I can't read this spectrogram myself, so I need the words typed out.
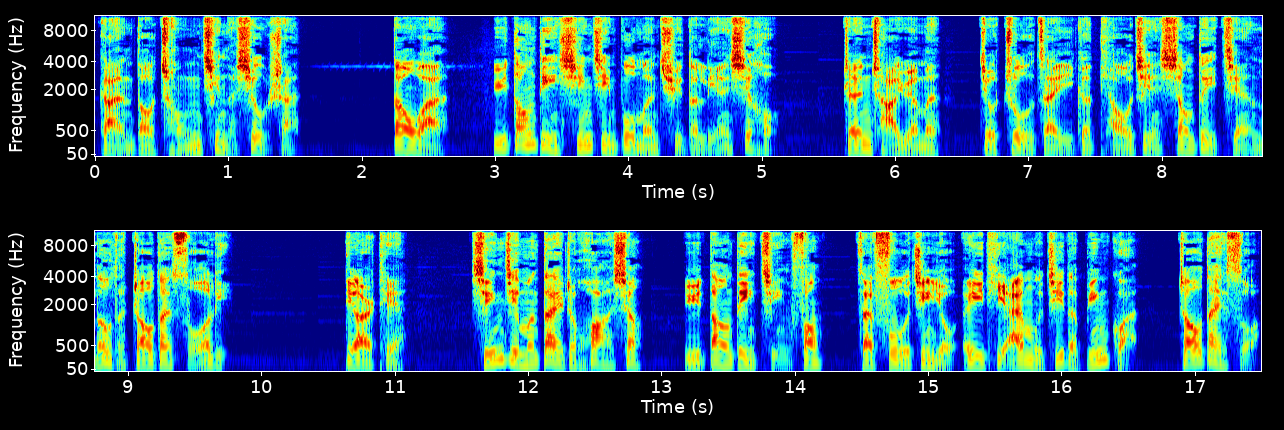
赶到重庆的秀山。当晚与当地刑警部门取得联系后，侦查员们就住在一个条件相对简陋的招待所里。第二天，刑警们带着画像与当地警方在附近有 ATM 机的宾馆、招待所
